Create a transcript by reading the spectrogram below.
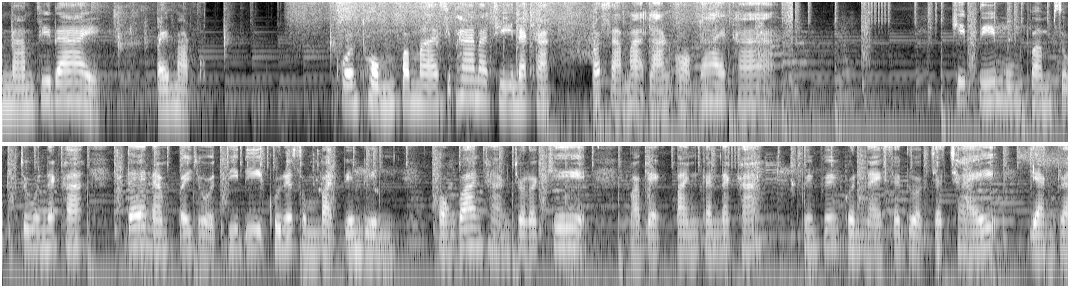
ำน้ำที่ได้ ไปหมักโคนผมประมาณ 15 นาทีนะคะ ก็สามารถล้างออกได้ค่ะ คลิปนี้มุมความสุขจูนนะคะ ได้นำประโยชน์ดีๆ คุณสมบัติเด่นๆ ของว่านหางจระเข้มาแบ่งปันกันนะคะ เพื่อนๆ คนไหนสะดวกจะใช้ อย่างไร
